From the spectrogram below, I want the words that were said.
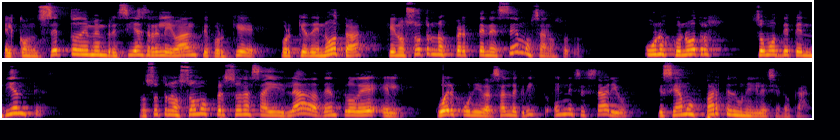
El concepto de membresía es relevante, ¿por qué? Porque denota que nosotros nos pertenecemos a nosotros. Unos con otros somos dependientes. Nosotros no somos personas aisladas dentro del cuerpo universal de Cristo. Es necesario que seamos parte de una iglesia local.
